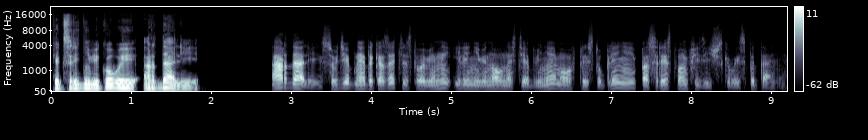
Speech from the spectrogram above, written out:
как средневековые ордалии. Ордалии – судебное доказательство вины или невиновности обвиняемого в преступлении посредством физического испытания.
